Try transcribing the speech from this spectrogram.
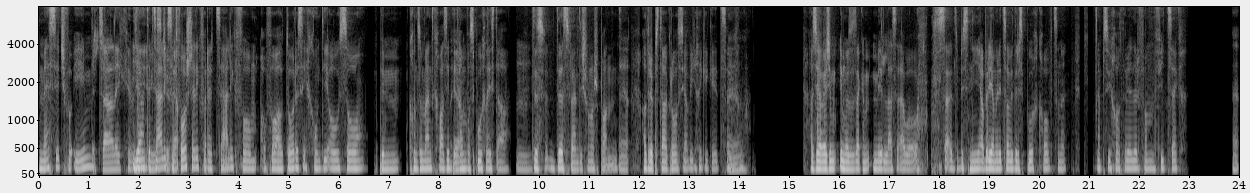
die Message von ihm? Die Erzählung. ja, die Erzählung, so die ja. Vorstellung von der Erzählung vom, von Autorensicht kommt die auch so beim Konsument quasi bei Ja. dem, was das Buch liest, an. Mhm. Das, das fände ich schon noch spannend. Ja. Oder ob es da grosse Abweichungen gibt. Ja. Also ja, weißt, ich, ich muss sagen, wir lesen auch selten bis nie, aber ich habe mir jetzt auch wieder ein Buch gekauft, so einen, Psychothriller vom Fizek. Ja.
